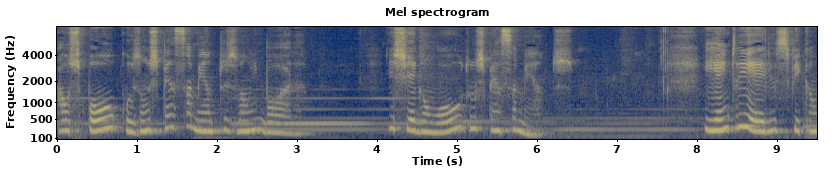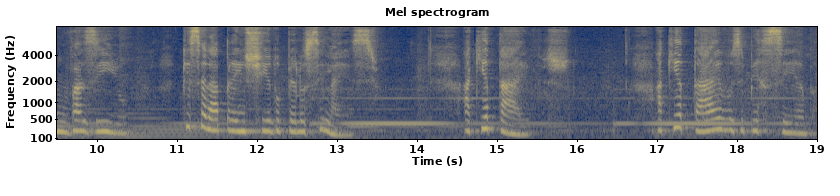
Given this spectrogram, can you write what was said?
Aos poucos, uns pensamentos vão embora e chegam outros pensamentos. E entre eles fica um vazio que será preenchido pelo silêncio. Aquietai-vos. Aquietai-vos e perceba.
